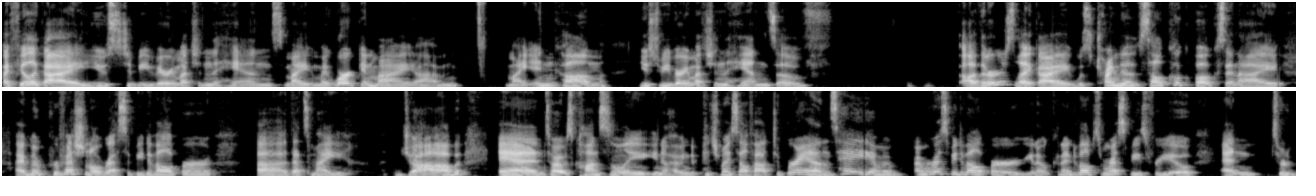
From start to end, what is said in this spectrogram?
I feel like I used to be very much in the hands my my work and my um my income used to be very much in the hands of others like i was trying to sell cookbooks and i i'm a professional recipe developer uh, that's my job. And so i was constantly you know having to pitch myself out to brands. Hey i'm a i'm a recipe developer. You know can i develop some recipes for you? And sort of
